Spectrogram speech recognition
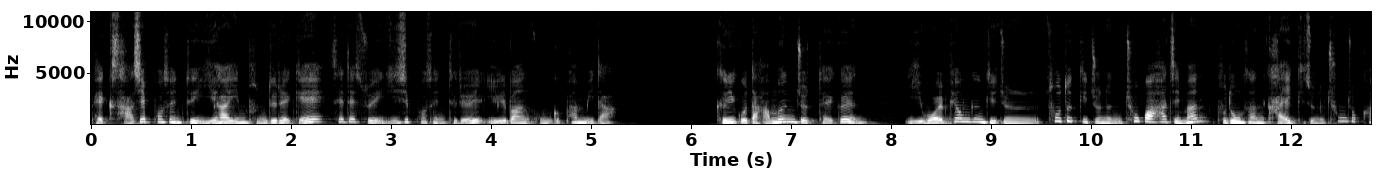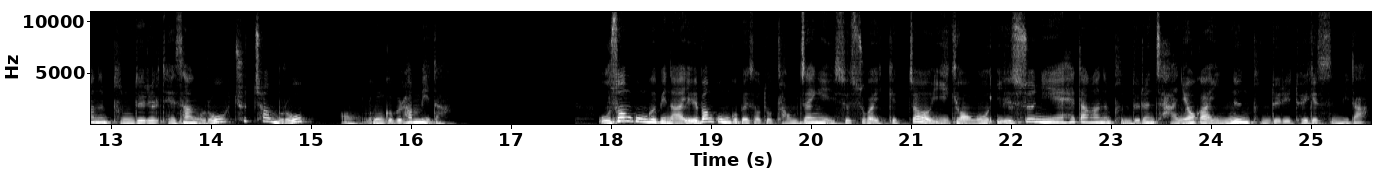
140% 이하인 분들에게 세대수의 20%를 일반 공급합니다. 그리고 남은 주택은 이 월평균 기준, 소득 기준은 초과하지만 부동산 가액 기준을 충족하는 분들을 대상으로 추첨으로 어, 공급을 합니다. 우선 공급이나 일반 공급에서도 경쟁이 있을 수가 있겠죠. 이 경우 1순위에 해당하는 분들은 자녀가 있는 분들이 되겠습니다.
